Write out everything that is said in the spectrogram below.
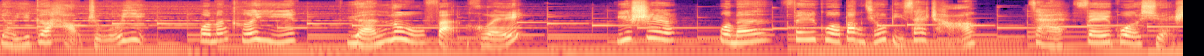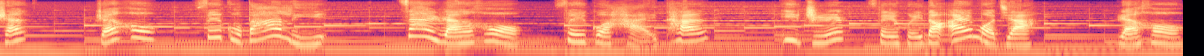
有一个好主意，我们可以原路返回。于是，我们飞过棒球比赛场，再飞过雪山，然后飞过巴黎，再然后飞过海滩，一直飞回到埃莫家。然后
